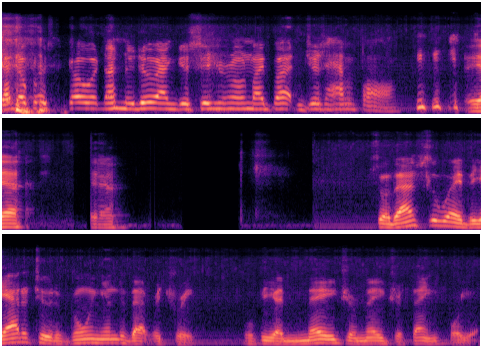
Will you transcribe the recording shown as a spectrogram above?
Got no place to go and nothing to do. I can just sit here on my butt and just have a ball. yeah, yeah. So that's the way the attitude of going into that retreat will be a major, major thing for you.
